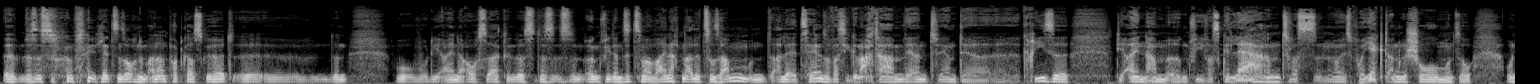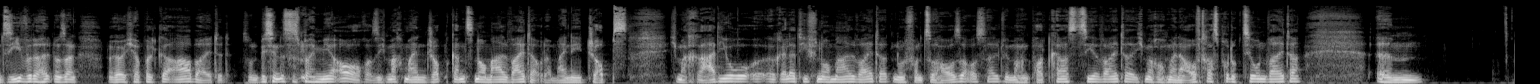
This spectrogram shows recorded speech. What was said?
äh, das ist letztens auch in einem anderen Podcast gehört, äh, dann, wo, wo die eine auch sagte, dass das ist irgendwie, dann sitzen wir Weihnachten alle zusammen und alle erzählen so, was sie gemacht haben während während der Krise. Die einen haben irgendwie was gelernt, was ein neues Projekt angeschoben und so. Und sie würde halt nur sagen, naja, ich habe halt gearbeitet. So ein bisschen ist es bei mir auch. Also ich mache meinen Job ganz normal weiter oder meine Jobs ich mache Radio äh, relativ normal weiter, nur von zu Hause aus halt. Wir machen Podcasts hier weiter. Ich mache auch meine Auftragsproduktion weiter. Ähm,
